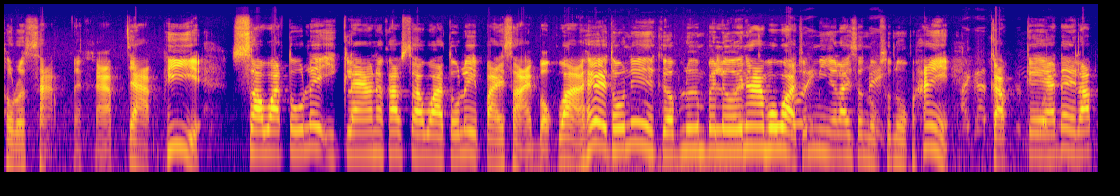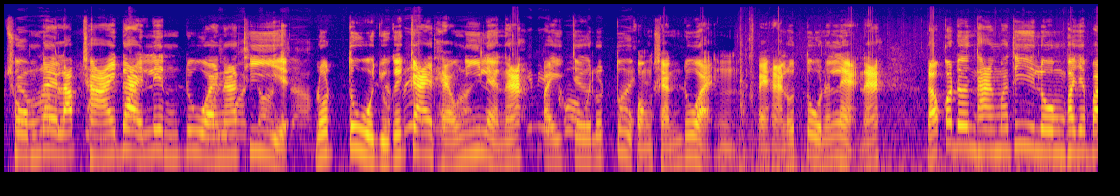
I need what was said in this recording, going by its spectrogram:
โทรศัพท์นะครับ จากพี่ ซาวาโตเล่อีกแล้วนะครับซาวาโตเล่ปลายสายบอกว่า เฮ้ยโทนี่เกือบลืมไปเลยนะ เพราะว่าฉันมีอะไรสนุกสนุกให้กับแกได้รับชมได้รับใช้ได้เล่นด้วยนะที่รถตู้อยู่ใกล้ๆแถวนี้แหละนะ ไปเจอรถตู้ของฉันด้วย ไปหารถตู้นั่นแหละนะ เราก็เดินทางมาที่โรงพยาบ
